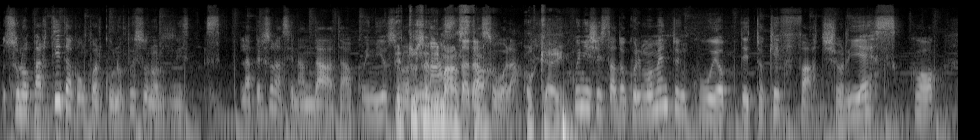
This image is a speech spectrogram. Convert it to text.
sono partita con qualcuno, poi sono, la persona se n'è andata, quindi io sono rimasta, rimasta, da sola. Ok. Quindi c'è stato quel momento in cui ho detto che faccio? Riesco?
